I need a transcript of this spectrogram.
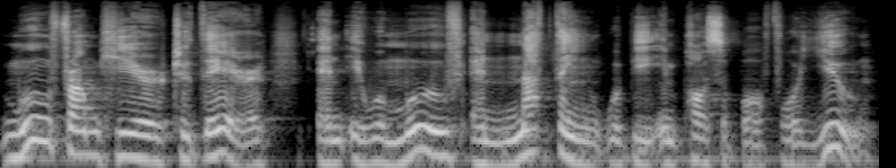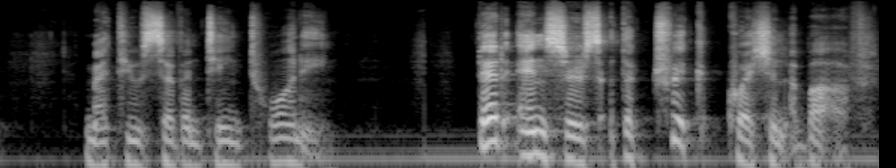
Move from here to there, and it will move, and nothing will be impossible for you. Matthew 17 20. That answers the trick question above.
